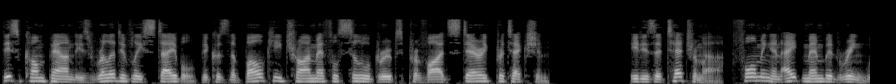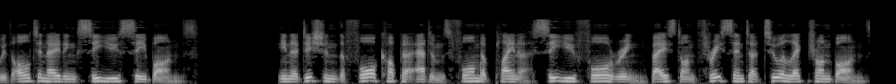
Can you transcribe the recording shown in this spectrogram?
This compound is relatively stable because the bulky trimethylsilyl groups provide steric protection. It is a tetramer, forming an eight-membered ring with alternating Cu-C bonds. In addition the four copper atoms form a planar Cu4 ring based on three center two-electron bonds.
